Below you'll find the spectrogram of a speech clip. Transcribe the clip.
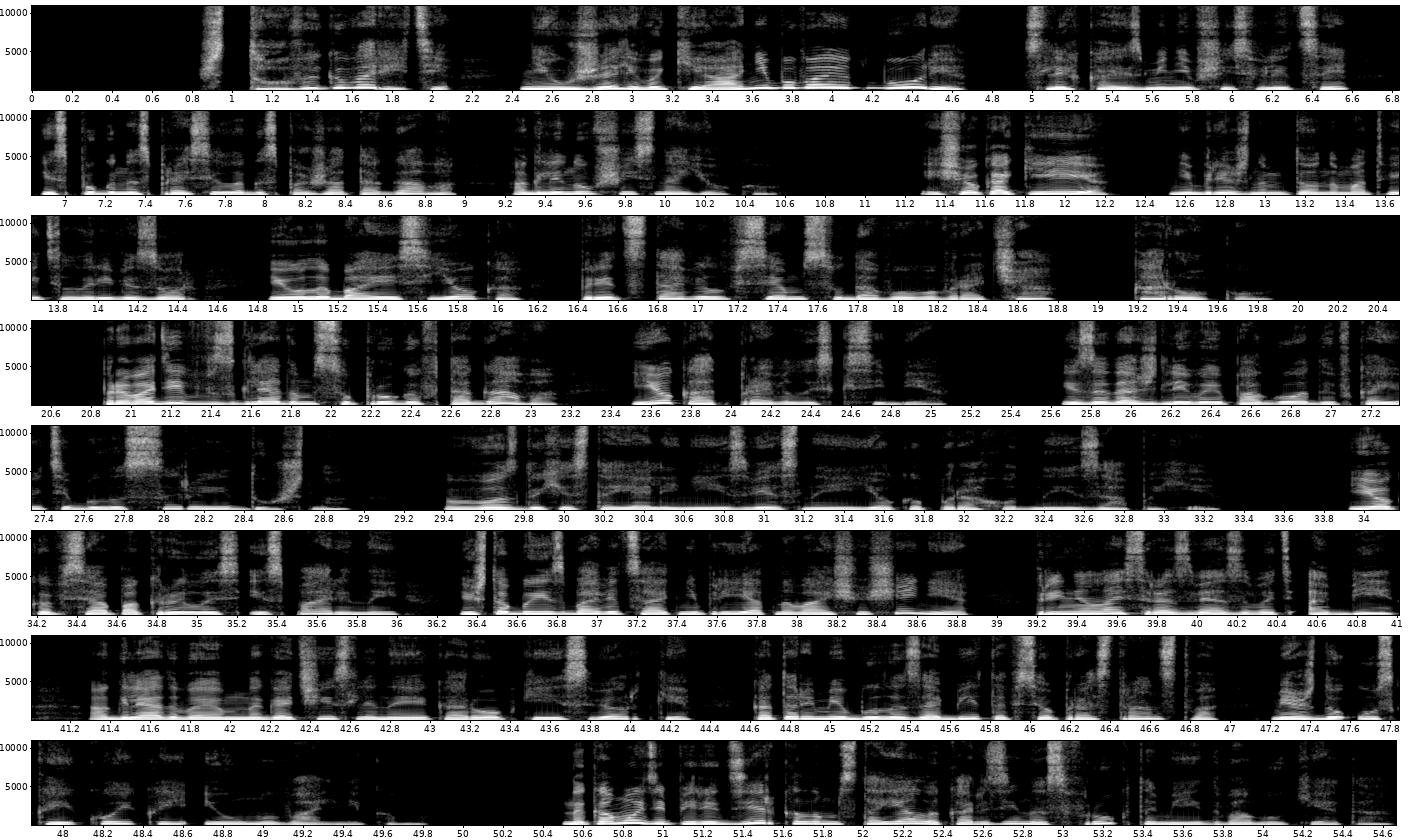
«Что вы говорите? Неужели в океане бывают бури?» Слегка изменившись в лице, испуганно спросила госпожа Тагава, оглянувшись на Йоко. Еще какие!» — небрежным тоном ответил ревизор и, улыбаясь Йока, представил всем судового врача Кароку. Проводив взглядом супругов Тагава, Йока отправилась к себе. Из-за дождливой погоды в каюте было сыро и душно. В воздухе стояли неизвестные Йока пароходные запахи. Йока вся покрылась испариной, и чтобы избавиться от неприятного ощущения, принялась развязывать оби, оглядывая многочисленные коробки и свертки, которыми было забито все пространство между узкой койкой и умывальником. На комоде перед зеркалом стояла корзина с фруктами и два букета.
